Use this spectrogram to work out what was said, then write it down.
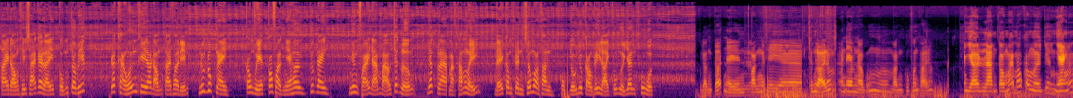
tại đoạn thị xã Cai Lậy cũng cho biết rất hào hứng khi lao động tại thời điểm nước rút này. Công việc có phần nhẹ hơn trước đây nhưng phải đảm bảo chất lượng, nhất là mặt thẩm mỹ để công trình sớm hoàn thành phục vụ nhu cầu đi lại của người dân khu vực. gần Tết này bằng thì ờ, thuận lợi lắm anh em nào cũng mừng cũng phấn khởi lắm Bây giờ làm toàn máy móc không rồi chứ nhàn lắm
